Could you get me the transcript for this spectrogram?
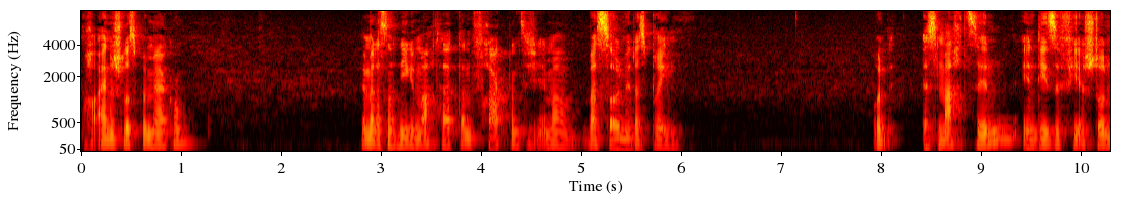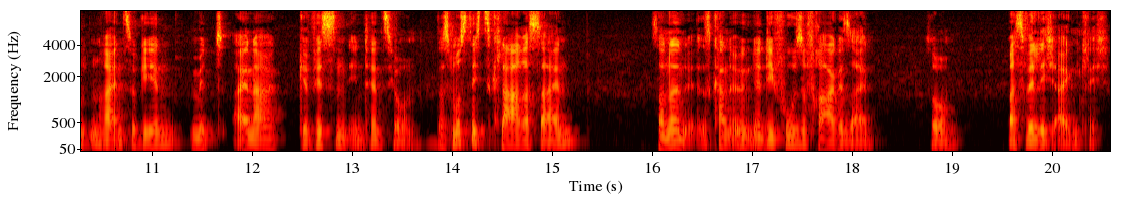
Noch eine Schlussbemerkung. Wenn man das noch nie gemacht hat, dann fragt man sich immer, was soll mir das bringen? Und es macht Sinn, in diese vier Stunden reinzugehen mit einer gewissen Intention. Das muss nichts Klares sein, sondern es kann irgendeine diffuse Frage sein. So, was will ich eigentlich?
